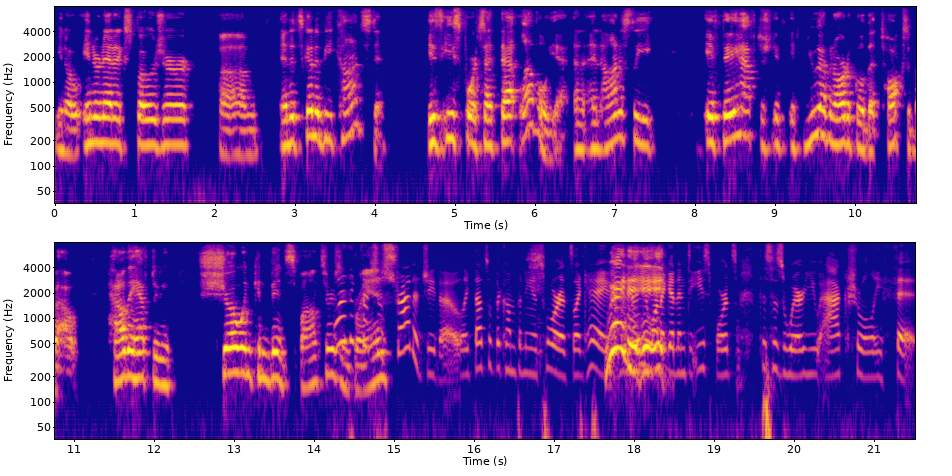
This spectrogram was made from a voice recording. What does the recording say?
you know, internet exposure, um, and it's going to be constant. Is esports at that level yet? And, and honestly, if they have to, if, if you have an article that talks about how they have to show and convince sponsors Well, I and think that's brands, strategy, though. Like that's what the company is for. It's like, hey, Right, if you want to get into esports, this is where you actually fit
